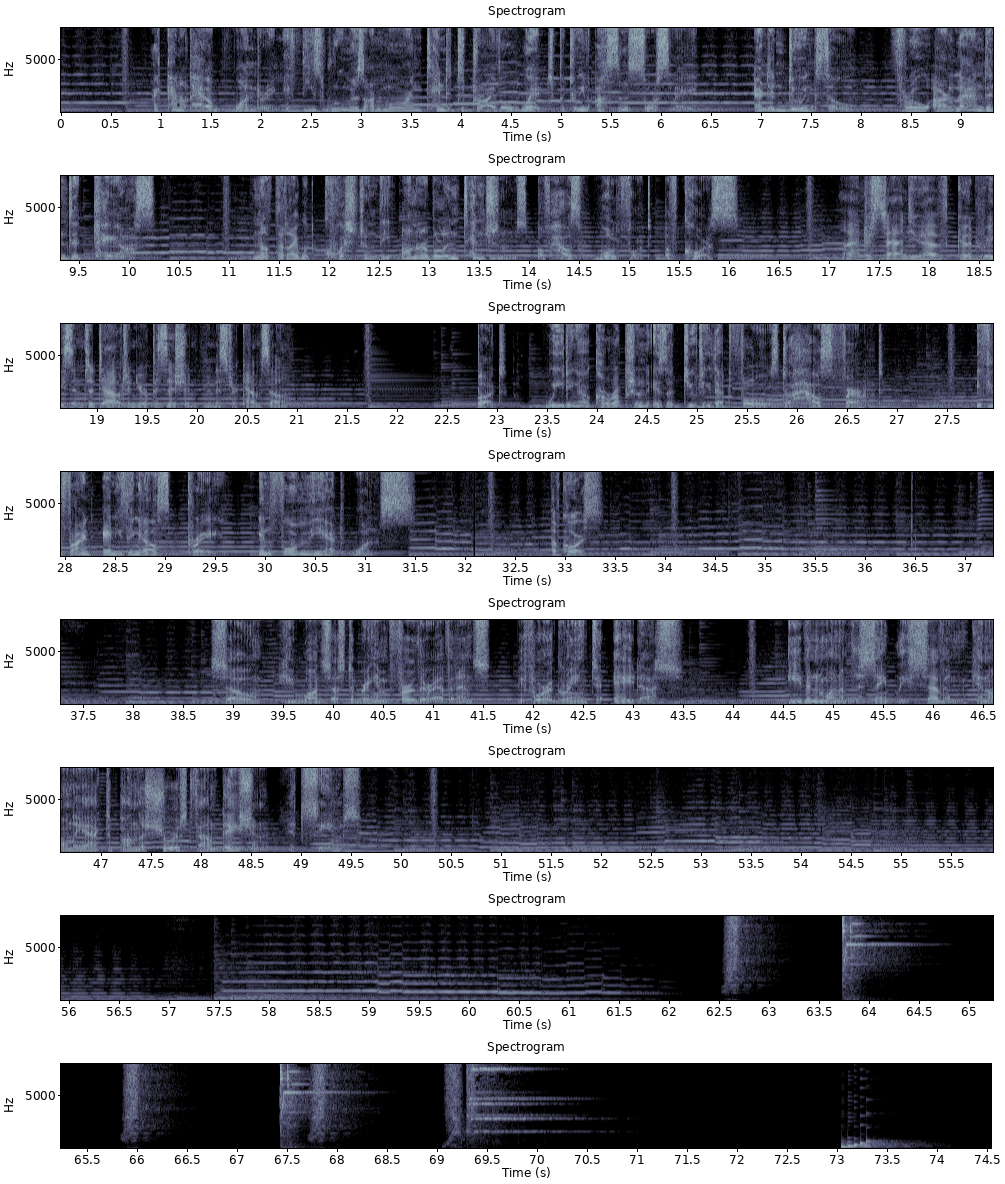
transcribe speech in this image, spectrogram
I cannot help wondering if these rumors are more intended to drive a wedge between us and Sorsley, and in doing so, throw our land into chaos. Not that I would question the honorable intentions of House Wolffort, of course. I understand you have good reason to doubt in your position, Minister Kamsel. But weeding out corruption is a duty that falls to House Farrant. If you find anything else, pray, inform me at once. Of course. So, he wants us to bring him further evidence before agreeing to aid us. Even one of the Saintly Seven can only act upon the surest foundation, it seems.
